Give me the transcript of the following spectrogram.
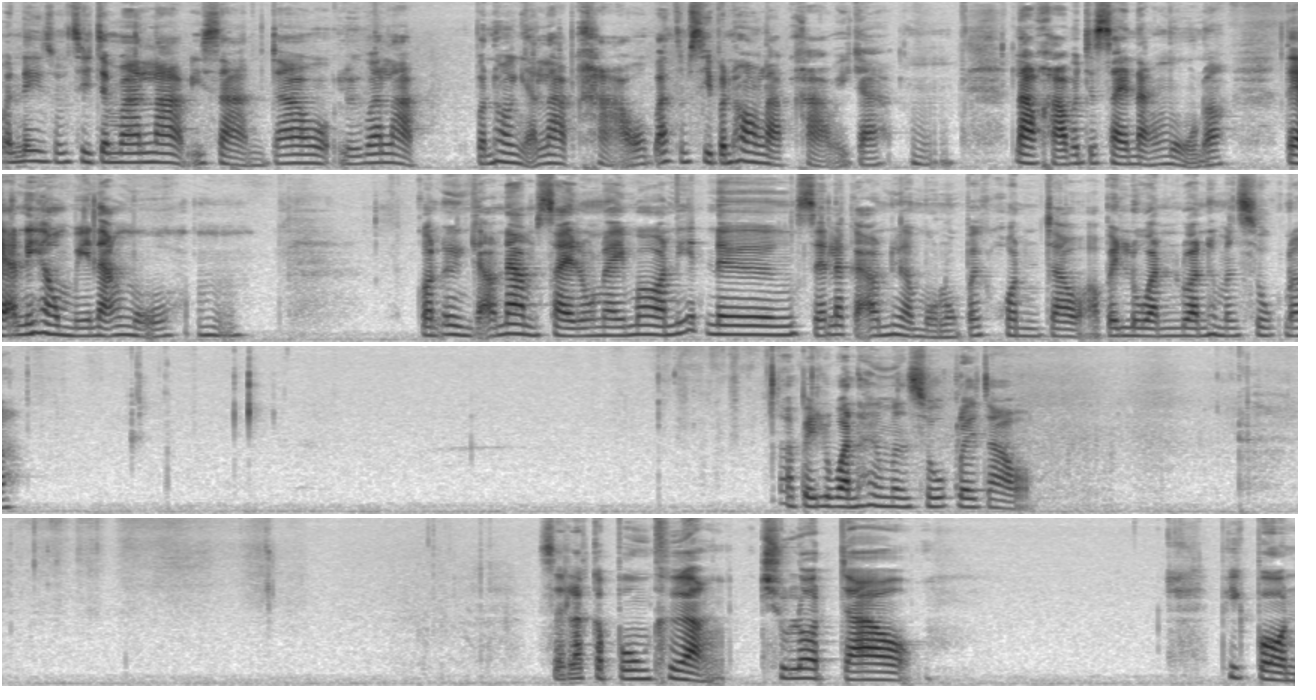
วันนี้สมศรีจะมาลาบอีสานเจ้า หรือว่าลาบปนห้องอย่างลาบขาวบ้านสมศรีเป็นห้องลาบขาวอีกอะลาบขาวมันจะใส่หนังหมูเนาะแต่อันนี้เรามีหนังหมู อืมก่อนอื่นก็เอาน้ำใส่ลงในหม้อนิดนึง เสร็จแล้วก็เอาเนื้อหมูลงไปคนเจ้าเอาไปลวนลวนให้มันสุกเนาะเอาไปลวนให้มันสุกเลยเจ้า เสร็จแล้วกระปรุงเครื่องชูรสเจ้า พริกป่น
